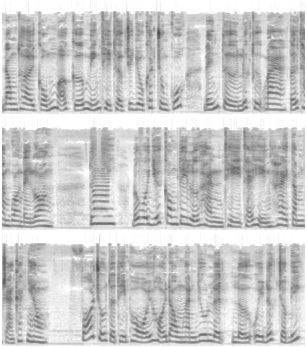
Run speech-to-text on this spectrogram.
đồng thời cũng mở cửa miễn thị thực cho du khách Trung Quốc đến từ nước thứ ba tới tham quan Đài Loan. Tuy nhiên, đối với giới công ty lữ hành thì thể hiện hai tâm trạng khác nhau. Phó Chủ tịch Hiệp hội Hội đồng ngành du lịch Lữ Uy Đức cho biết,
